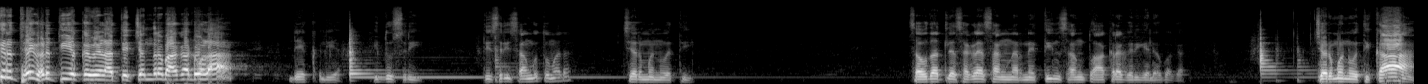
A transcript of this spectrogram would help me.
तीर्थे घडती एक वेळा. ते चंद्रभागा डोळा देखलिया ही दुसरी. तिसरी सांगू तुम्हाला? चर्मनवती. चौदातल्या सगळ्या सांगणार नाही. तीन सांगतो अकरा घरी गेल्या बघा. चर्मनवती का?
